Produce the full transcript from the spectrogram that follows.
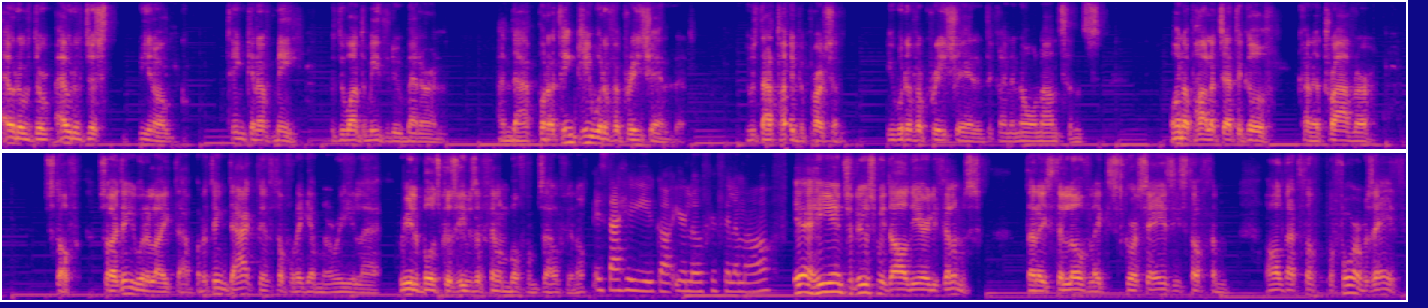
out of the out of just you know thinking of me because they wanted me to do better and and that. But I think he would have appreciated it. He was that type of person. He would have appreciated the kind of no nonsense, unapologetical kind of traveler stuff. So I think he would have liked that. But I think the acting stuff would have given him a real, uh, real buzz because he was a film buff himself, you know. Is that who you got your love for film off? Yeah, he introduced me to all the early films that I still love, like Scorsese stuff and all that stuff. Before I was eight,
